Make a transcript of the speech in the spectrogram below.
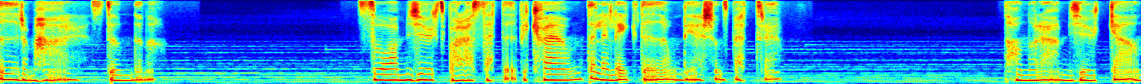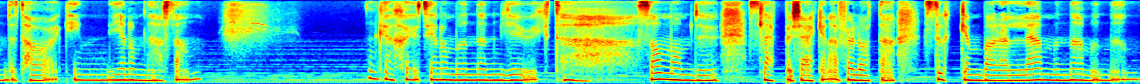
i de här stunderna. Så mjukt bara sätt dig bekvämt eller lägg dig om det känns bättre. Ta några mjuka andetag in genom näsan. Kanske ut genom munnen mjukt. Som om du släpper käkarna för att låta sucken bara lämna munnen.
